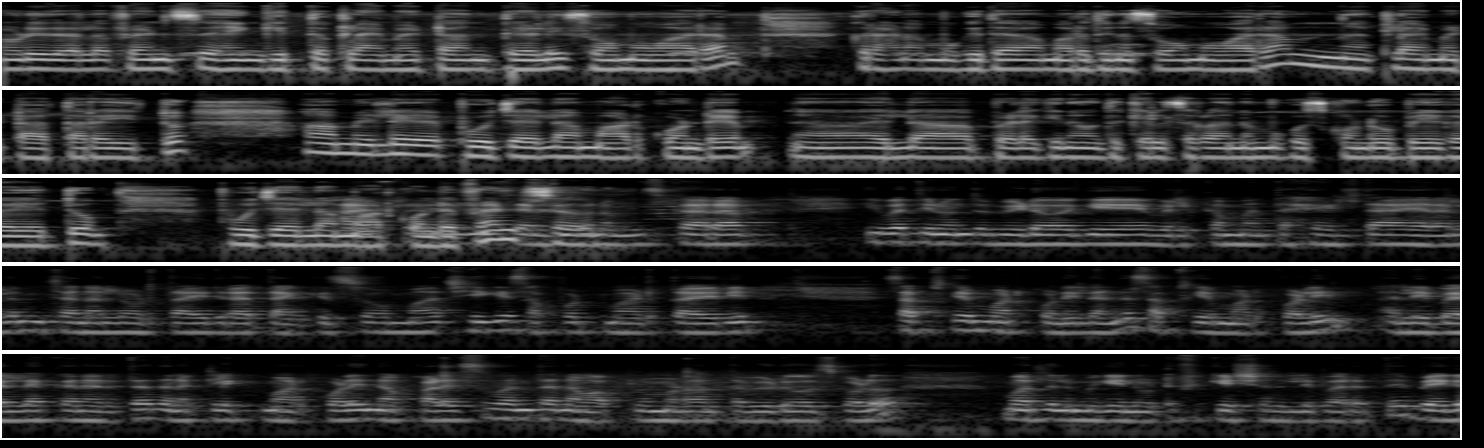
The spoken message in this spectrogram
ನೋಡಿದ್ರಲ್ಲ ಫ್ರೆಂಡ್ಸ್ ಹೆಂಗಿತ್ತು ಕ್ಲೈಮೇಟ್ ಅಂತೇಳಿ ಸೋಮವಾರ ಗ್ರಹಣ ಮುಗಿದ ಮರುದಿನ ಸೋಮವಾರ ಕ್ಲೈಮೇಟ್ ಆ ಥರ ಇತ್ತು. ಆಮೇಲೆ ಪೂಜೆ ಎಲ್ಲ ಮಾಡಿಕೊಂಡೆ ಎಲ್ಲ ಬೆಳಗಿನ ಒಂದು ಕೆಲಸಗಳನ್ನು ಮುಗಿಸ್ಕೊಂಡು ಬೇಗ ಎದ್ದು ಪೂಜೆ ಎಲ್ಲ ಮಾಡಿಕೊಂಡೆ ಫ್ರೆಂಡ್ಸ್ ನಮಸ್ಕಾರ. ಇವತ್ತಿನ ಒಂದು ವಿಡಿಯೋಗೆ ವೆಲ್ಕಮ್ ಅಂತ ಹೇಳ್ತಾ ಯಾರೆಲ್ಲ ನಮ್ಮ ಚಾನಲ್ ನೋಡ್ತಾ ಇದ್ದೀರಾ ಥ್ಯಾಂಕ್ ಯು ಸೋ ಮಚ್ ಹೀಗೆ ಸಪೋರ್ಟ್ ಮಾಡ್ತಾ ಇರಿ. ಸಬ್ಸ್ಕ್ರೈಬ್ ಮಾಡ್ಕೊಂಡಿಲ್ಲ ಅಂದರೆ ಸಬ್ಸ್ಕ್ರೈಬ್ ಮಾಡ್ಕೊಳ್ಳಿ. ಅಲ್ಲಿ ಬೆಲ್ಲೈಕನ್ ಇರುತ್ತೆ, ಅದನ್ನು ಕ್ಲಿಕ್ ಮಾಡ್ಕೊಳ್ಳಿ. ನಾವು ಕಳಿಸುವಂಥ ನಾವು ಅಪ್ಲೋಡ್ ಮಾಡುವಂಥ ವೀಡಿಯೋಸ್ಗಳು ಮೊದಲು ನಿಮಗೆ ನೋಟಿಫಿಕೇಷನಲ್ಲಿ ಬರುತ್ತೆ. ಬೇಗ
